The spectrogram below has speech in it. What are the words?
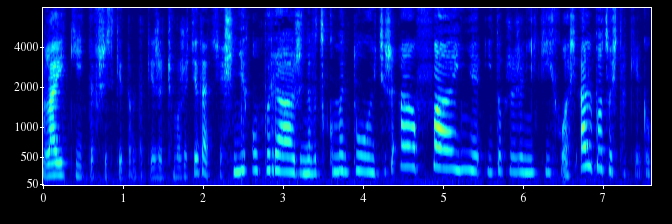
lajki, te wszystkie tam takie rzeczy możecie dać. Ja się nie obrażę, nawet skomentujcie, że a fajnie i dobrze, że nie kichłaś, albo coś takiego.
